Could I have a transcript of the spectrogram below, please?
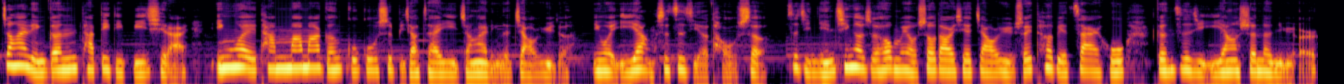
张爱玲跟她弟弟比起来，因为她妈妈跟姑姑是比较在意张爱玲的教育的，因为一样是自己的投射，自己年轻的时候没有受到一些教育，所以特别在乎跟自己一样生的女儿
